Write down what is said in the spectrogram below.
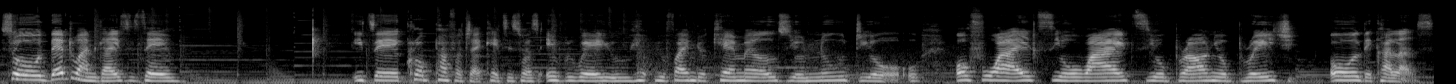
So that one guys is a it's a crop puffer jacket it was everywhere. You you find your camels your nude your off whites your whites your brown your beige all the colors.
